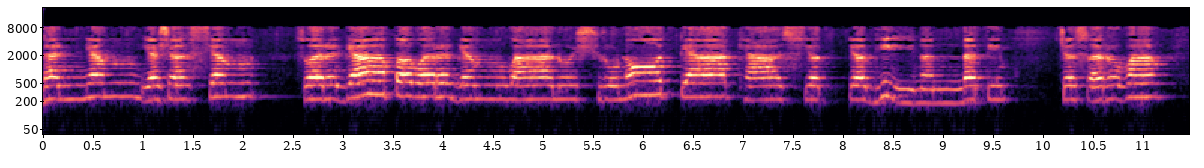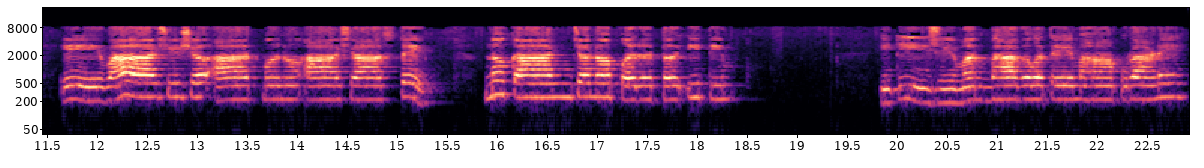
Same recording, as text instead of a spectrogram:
धन्यम् यशस्यम् स्वर्ग्यापवर्ग्यम् वानुशृणोत्याख्यास्यत्यभिनन्दति। च सर्वा एवाशिष आत्मन आशास्ते न काञ्चन परत इति। इति श्रीमद्भागवते महापुराणे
